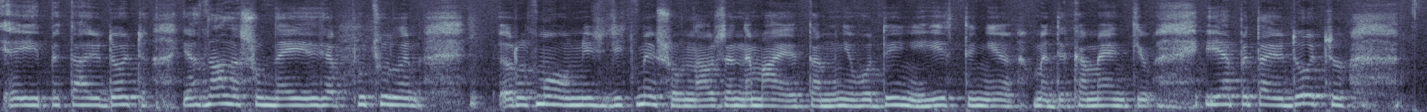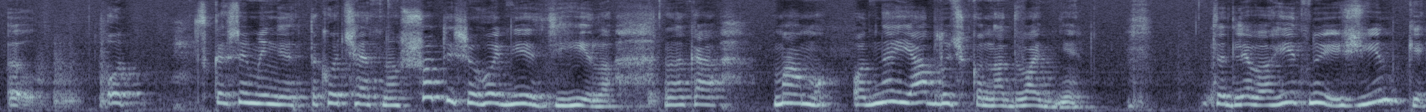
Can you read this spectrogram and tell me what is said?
я її питаю, доця, я знала, що в неї, я почула розмову між дітьми, що вона вже не має там ні води, ні їсти, ні медикаментів. І я питаю доцю, «Е, от скажи мені тако чесно, що ти сьогодні з'їла? Вона каже, мамо, одне яблучко на два дні. Це для вагітної жінки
